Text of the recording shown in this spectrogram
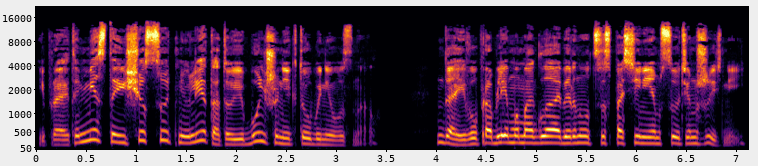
и про это место еще сотню лет, а то и больше никто бы не узнал. Да, его проблема могла обернуться спасением сотен жизней.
